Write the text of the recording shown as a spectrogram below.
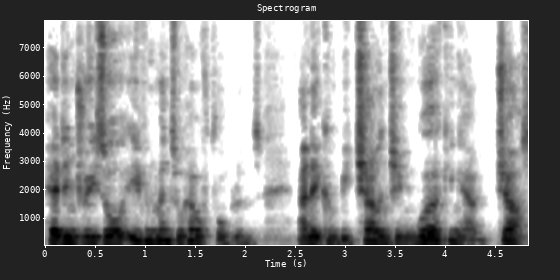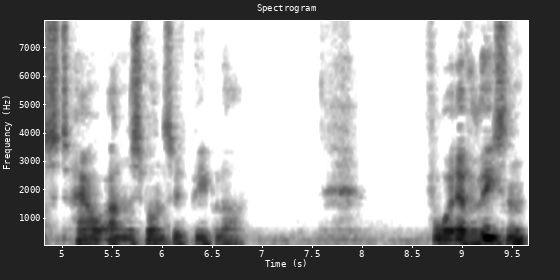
head injuries, or even mental health problems, and it can be challenging working out just how unresponsive people are. For whatever reason,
